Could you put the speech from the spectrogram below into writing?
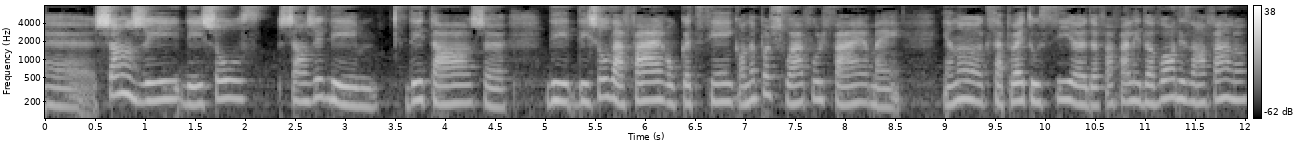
euh, changer des choses, changer des, des tâches, des, choses à faire au quotidien, qu'on n'a pas le choix, il faut le faire, mais il y en a que ça peut être aussi de faire faire les devoirs des enfants, là.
